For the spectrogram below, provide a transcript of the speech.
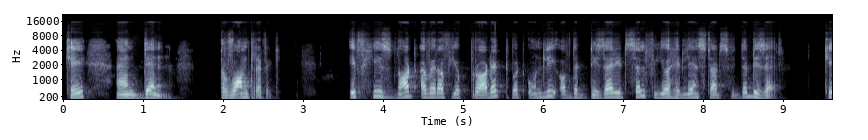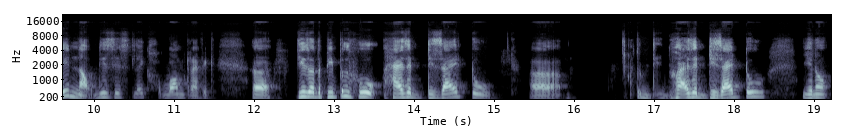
okay? And then the warm traffic if he is not aware of your product but only of the desire itself your headline starts with the desire. Okay now this is like warm traffic. Uh, these are the people who has a desire to uh, to who has a desire to you know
